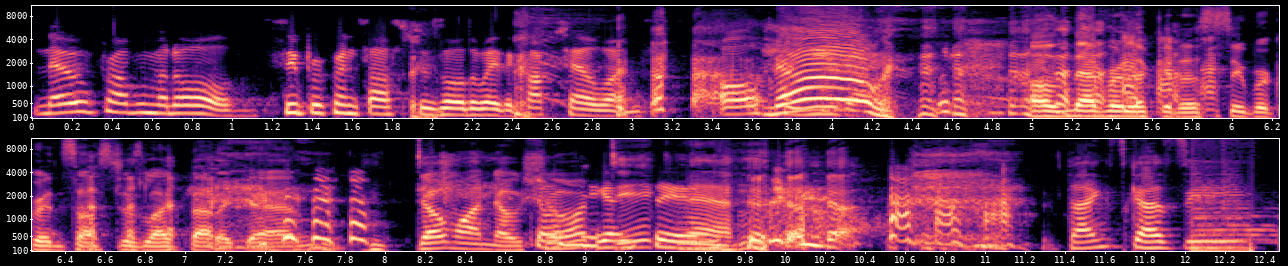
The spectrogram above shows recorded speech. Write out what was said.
No problem at all. Super Quinn sausages all the way, the cocktail ones. All for No! you guys. I'll never look at a Superquinn sausages like that again. Don't want no Talk short to you guys dick man. Thanks, Cassie.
